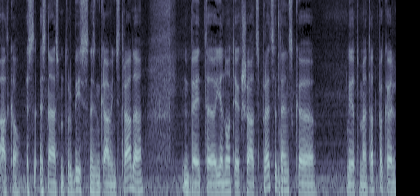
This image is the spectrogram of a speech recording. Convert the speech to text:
atkal, es, es neesmu tur bijis, es nezinu, kā viņi strādā. Bet, ja notiek šāds precedents, ka lietu met atpakaļ,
